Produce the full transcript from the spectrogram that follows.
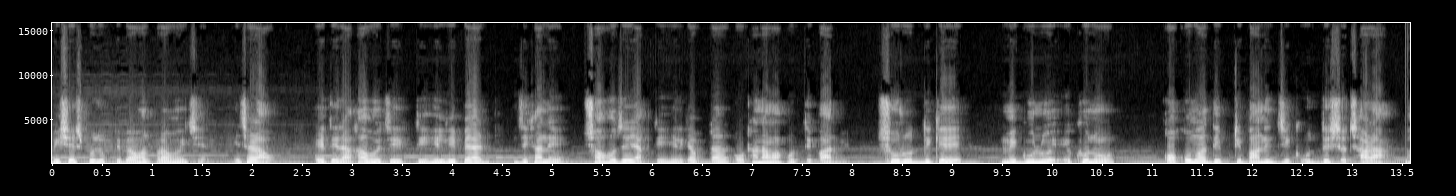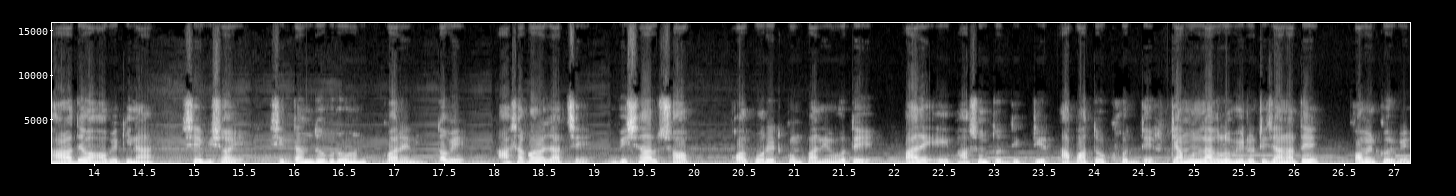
বিশেষ প্রযুক্তি ব্যবহার করা হয়েছে। এছাড়াও, এতে রাখা হয়েছে একটি হেলিপ্যাড, যেখানে সহজেই একটি হেলিকপ্টার ওঠানামা করতে পারবে। শুরুর দিকে মেগুলু এখনও ককোমা দ্বীপটি বাণিজ্যিক উদ্দেশ্য ছাড়া ভাড়া দেওয়া হবে কিনা সে বিষয়ে সিদ্ধান্ত গ্রহণ করেনি। তবে আশা করা যাচ্ছে, বিশাল সব কর্পোরেট কোম্পানি হতে পারে এই ভাসন্ত দ্বীপটির আপাত খদ্দের। কেমন লাগল ভিডিওটি জানাতে কমেন্ট করবেন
